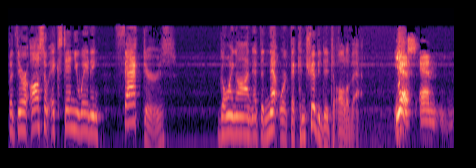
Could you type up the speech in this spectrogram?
but there are also extenuating factors going on at the network that contributed to all of that. Yes, and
